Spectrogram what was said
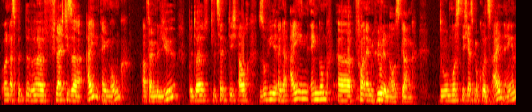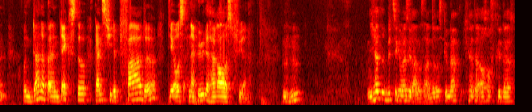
Und das äh, vielleicht diese Einengung auf ein Milieu bedeutet letztendlich auch so wie eine Einengung äh, von einem Höhlenausgang. Du musst dich erstmal kurz einengen und dann aber entdeckst du ganz viele Pfade, die aus einer Höhle herausführen. Mhm. Ich hatte witzigerweise gerade was anderes gedacht. Ich hatte auch oft gedacht,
